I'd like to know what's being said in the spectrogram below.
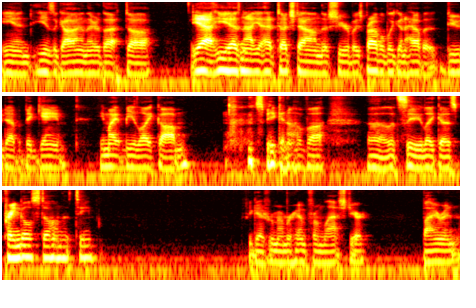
And he is a guy in there that, uh, yeah, he has not yet had a touchdown this year, but he's probably going to have a dude have a big game. He might be like, um, speaking of, uh, uh, let's see, like, is Pringle still on the team? You guys remember him from last year, Byron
